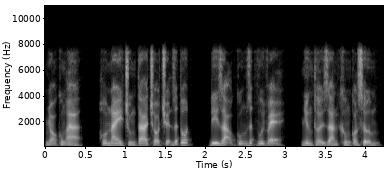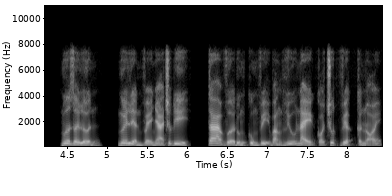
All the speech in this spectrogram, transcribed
nhỏ cung a à, hôm nay chúng ta trò chuyện rất tốt đi dạo cũng rất vui vẻ nhưng thời gian không còn sớm mưa rơi lớn ngươi liền về nhà trước đi ta vừa đúng cùng vị bằng hữu này có chút việc cần nói.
